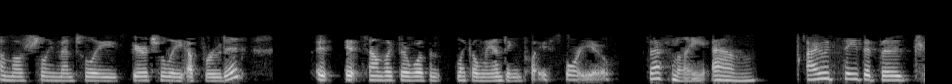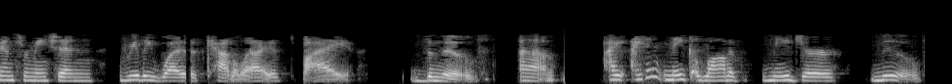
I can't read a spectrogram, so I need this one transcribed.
emotionally, mentally, spiritually uprooted. it it sounds like there wasn't like a landing place for you. Definitely. Um, I would say that the transformation really was catalyzed by the move. Um, I, I didn't make a lot of major moves.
